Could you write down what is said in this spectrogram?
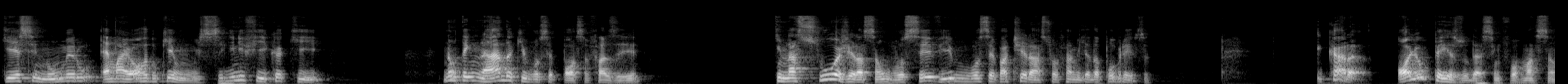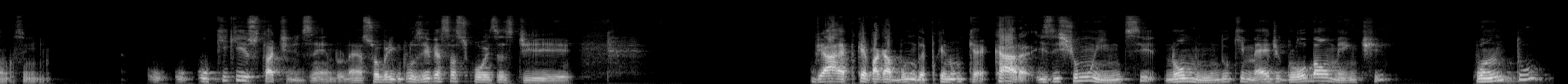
que esse número é maior do que um. Isso significa que não tem nada que você possa fazer que na sua geração, você vivo, você vai tirar sua família da pobreza. E, cara, olha o peso dessa informação, assim. O, o, o que que isso está te dizendo, né? Sobre, inclusive, essas coisas de... De, ah, é porque é vagabundo, é porque não quer. Cara, existe um índice no mundo que mede globalmente quanto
